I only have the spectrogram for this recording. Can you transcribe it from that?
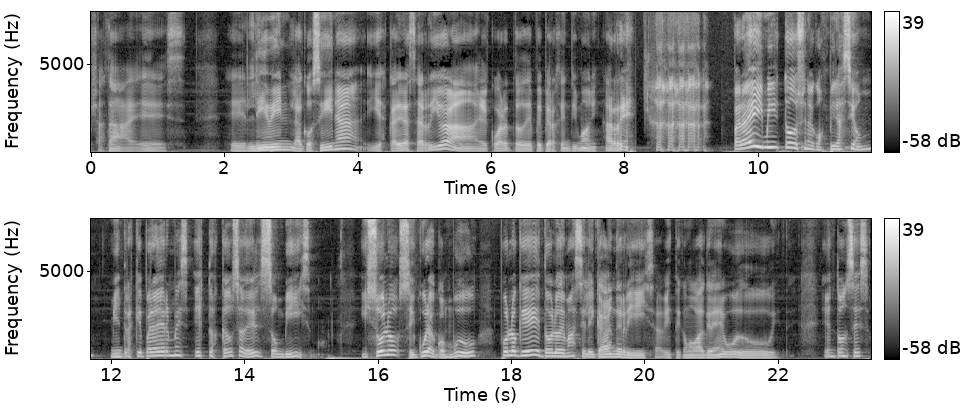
ya está. Es el living, la cocina y escaleras arriba, el cuarto de Pepe Argento y Moni. Arre. para Amy todo es una conspiración, mientras que para Hermes esto es causa del zombiismo. Y solo se cura con vudú por lo que todo lo demás se le cagan de risa, ¿viste? ¿Cómo va a creer vudú, ¿viste? Entonces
